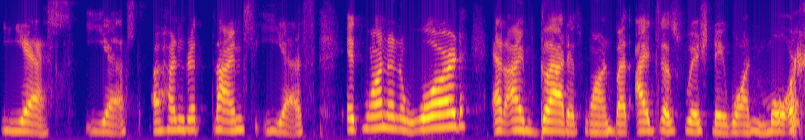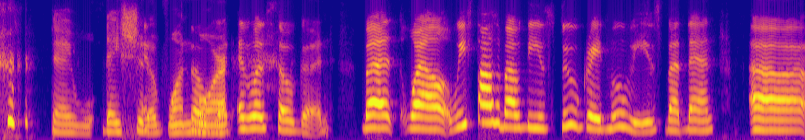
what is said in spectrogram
Yes yes a hundred times yes it won an award and i'm glad it won but i just wish they won more They they should have won so more. good. It was so good. But well, we've talked about these two great movies, but then uh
